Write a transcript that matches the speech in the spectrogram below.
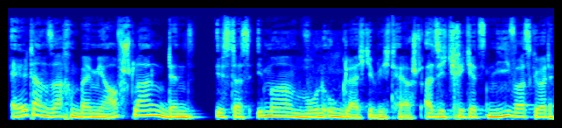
Eltern Sachen bei mir aufschlagen, dann ist das immer, wo ein Ungleichgewicht herrscht. Also ich kriege jetzt nie was gehört,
